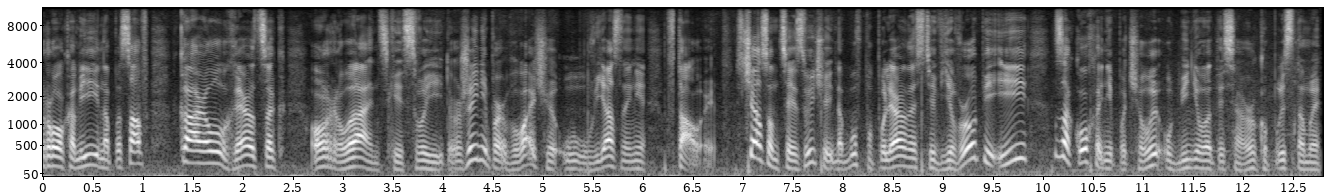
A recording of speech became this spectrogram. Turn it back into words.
роком. Її написав Карл Герцог Орлеанський своїй дружині, перебуваючи у ув'язненні в Тауері. З часом цей звичай набув популярності в Європі і закохані почали обмінюватися рукописними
